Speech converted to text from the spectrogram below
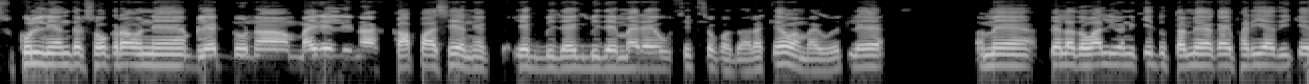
સ્કૂલની અંદર છોકરાઓને બ્લેડના મારેલીના કાપા છે અને એકબીજા એકબીજા માર્યા એવું શિક્ષકો દ્વારા કહેવામાં આવ્યું. એટલે અમે પહેલાં તો વાલીઓને કીધું, તમે કાંઈ ફરિયાદી કે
